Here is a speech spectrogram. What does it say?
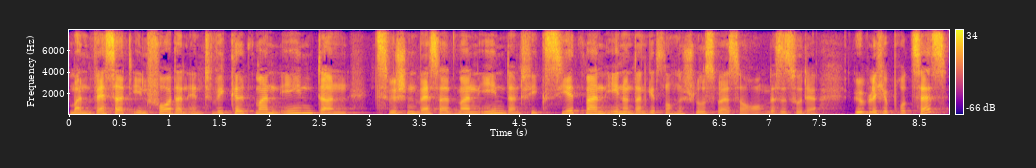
Man wässert ihn vor, dann entwickelt man ihn, dann zwischenwässert man ihn, dann fixiert man ihn und dann gibt's noch eine Schlusswässerung. Das ist so der übliche Prozess.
